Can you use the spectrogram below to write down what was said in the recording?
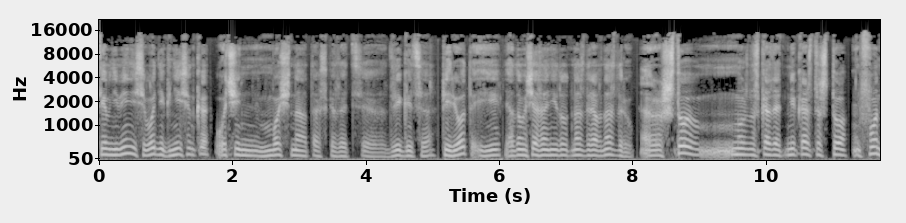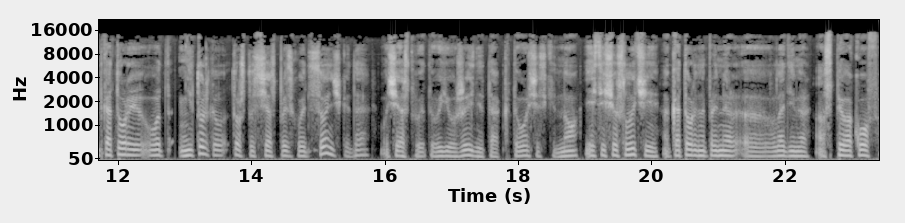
Тем не менее, сегодня Гнесинка очень мощно, так сказать, э, двигается вперед, и я думаю, сейчас они идут ноздря в ноздрю. Э, что можно сказать? Мне кажется, что фонд, который вот не только то, что сейчас происходит с Сонечкой, да, участвует в ее жизни так творчески, но есть еще случаи, которые, например, э, Владимир Спиваков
